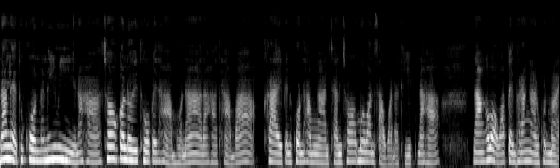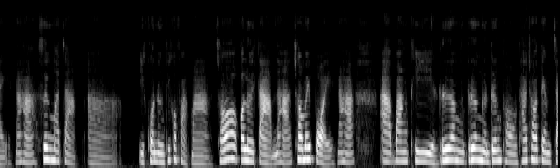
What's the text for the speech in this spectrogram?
นั่นแหละทุกคนมันไม่มีนะคะ ช่อก็เลยโทรไปถามหัวหน้านะคะ ถามว่าใครเป็นคนทำงานชั้นช่อเมื่อวันเสาร์วันอาทิตย์นะคะ นางก็บอกว่าเป็นพนักงานคนใหม่นะคะ ซึ่งมาจากอ่าอีกคนหนึ่งที่เขาฝากมา ช่อก็เลยตามนะคะ ช่อไม่ปล่อยนะคะอ่าบางทีเรื่องเรื่องเงินเรื่องทอง ถ้าช่อเต็มใจ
